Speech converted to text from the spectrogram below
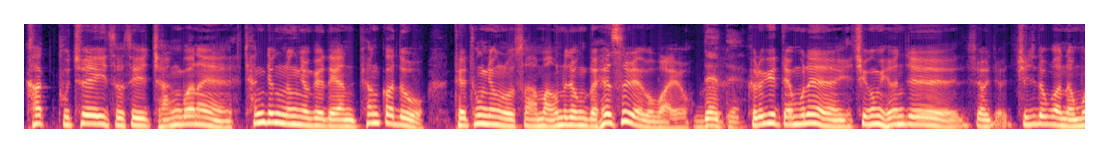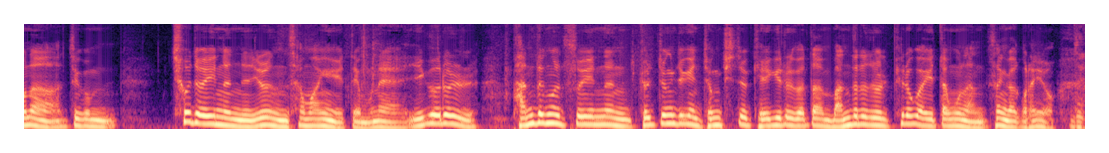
각 부처에 있어서의 장관의 행정 능력에 대한 평가도 대통령으로서 아마 어느 정도 했으려고 봐요. 네네. 그렇기 때문에 지금 현재 지지도가 너무나 지금 처져 있는 이런 상황이기 때문에 이거를 반등할 수 있는 결정적인 정치적 계기를 갖다 만들어줄 필요가 있다고 는 생각을 해요. 네.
